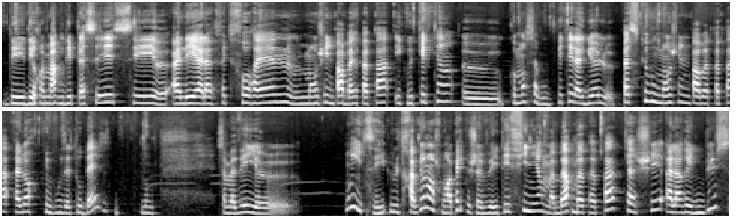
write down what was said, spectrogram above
des, remarques déplacées, c'est euh, aller à la fête foraine, manger une barbe à papa et que quelqu'un euh, commence à vous péter la gueule parce que vous mangez une barbe à papa alors que vous êtes obèse. Donc ça m'avait... Euh, oui, c'est ultra violent. Je me rappelle que j'avais été finir ma barbe à papa cachée à l'arrêt de bus.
